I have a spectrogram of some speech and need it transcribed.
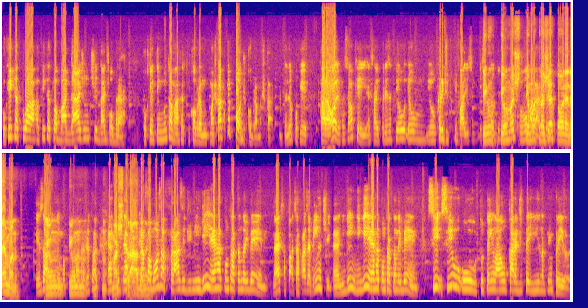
O que, que, a, tua, o que, que a tua bagagem te dá de cobrar? Porque tem muita marca que cobra muito mais caro, porque pode cobrar mais caro, entendeu? Porque o cara olha e fala assim, ok, essa empresa aqui eu, eu, eu acredito que vale isso. Tem, um, tem, uma, tem uma trajetória, entendeu? né, mano? Exato, tem, um, tem uma, tem uma trajetória. Um, uma é, estrada, é, a, é a, né? famosa frase de ninguém erra contratando a IBM, né? Essa, essa frase é bem antiga. É, ninguém, ninguém erra contratando a IBM. Se, se o, o, tu tem lá um cara de TI na tua empresa,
